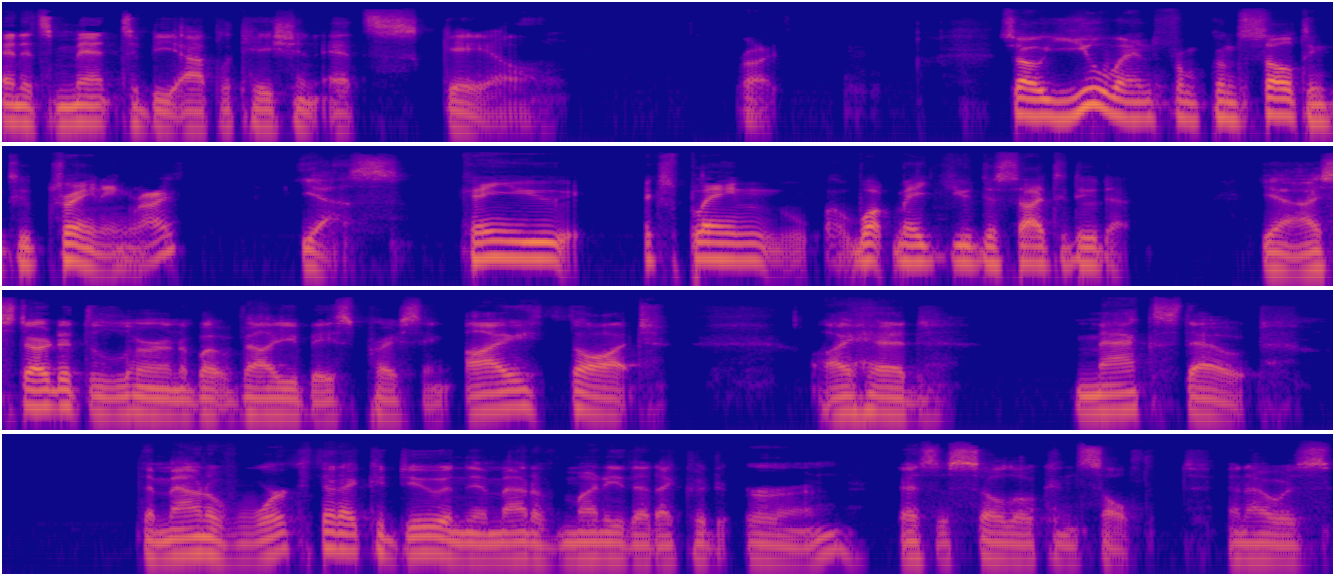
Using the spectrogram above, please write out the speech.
And it's meant to be application at scale. Right. So you went from consulting to training right? Yes. Can you explain what made you decide to do that yeah i started to learn about value based pricing i thought i had maxed out the amount of work that i could do and the amount of money that i could earn as a solo consultant. And I was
